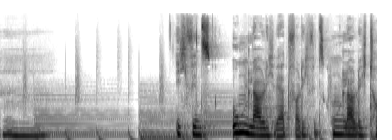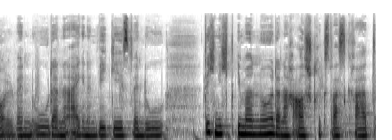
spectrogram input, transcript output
hm, ich find's unglaublich wertvoll. Ich finde es unglaublich toll, wenn du deinen eigenen Weg gehst, wenn du dich nicht immer nur danach ausstrickst, was gerade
